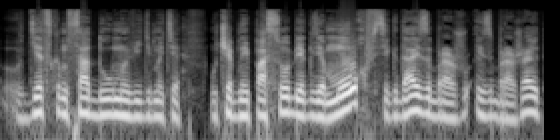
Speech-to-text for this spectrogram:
в детском саду мы видим эти учебные пособия, где мох всегда изображу, изображают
